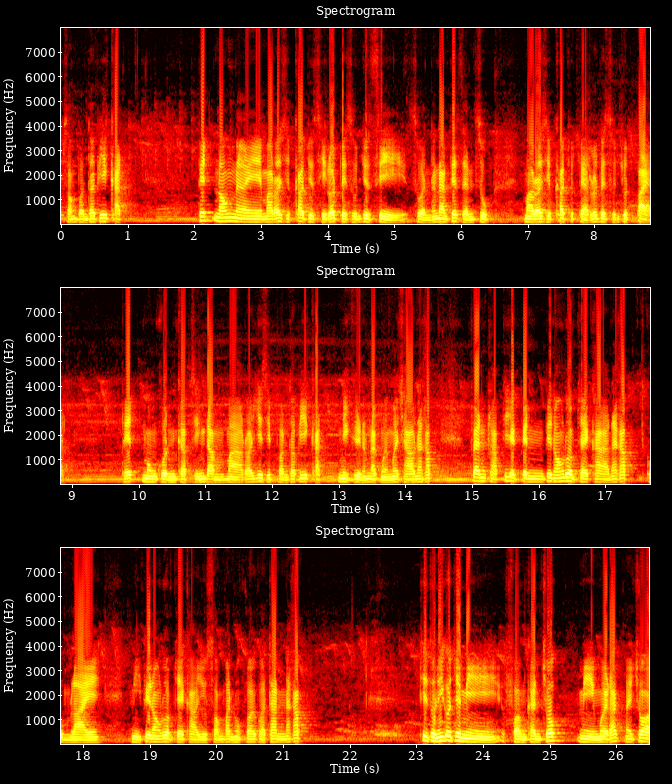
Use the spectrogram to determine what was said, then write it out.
112ปอนด์เท่าพิกัด เพชรน้องเนยมา 119.4 ลดไป 0.4 ส่วนทางด้านเพชรแสนสุขมา 119.8 ลดไป 0.8 เพชรมงคลกับสิงห์ดำมา 120 ปอนด์เท่าพิกัด นี่คือน้ำหนักมวยเมื่อเช้านะครับ แฟนคลับที่อยากเป็นพี่น้องร่วมใจคานะครับ กลุ่มไลน์มีพี่น้องร่วมใจคาอยู่ 2,600 กว่าท่านนะครับ ที่ตัวนี้ก็จะมีฟอร์มการชก มีมวยรักมวยชอบ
